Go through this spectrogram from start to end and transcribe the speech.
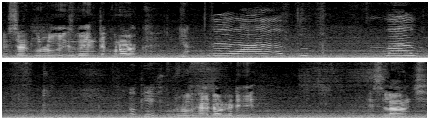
Mr. Gulu is going to Kunarak. Yeah. Okay. Gulu had already his lunch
